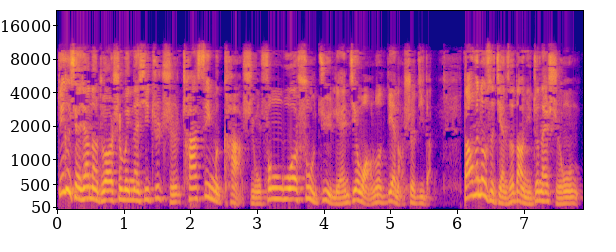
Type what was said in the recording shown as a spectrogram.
这个选项呢，主要是为那些支持插 SIM 卡使用蜂窝数据连接网络的电脑设计的。当 Windows 检测到你正在使用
